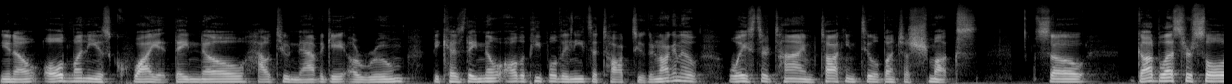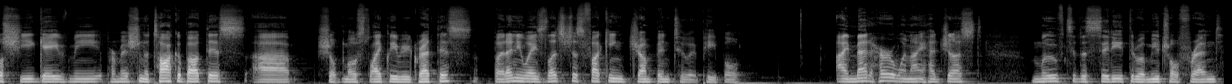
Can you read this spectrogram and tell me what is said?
You know, old money is quiet. They know how to navigate a room because they know all the people they need to talk to. They're not going to waste their time talking to a bunch of schmucks. So, God bless her soul. She gave me permission to talk about this. Uh, she'll most likely regret this. But, anyways, let's just fucking jump into it, people. I met her when I had just moved to the city through a mutual friend.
